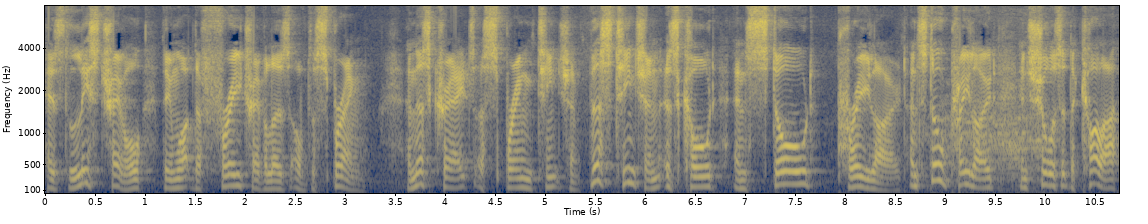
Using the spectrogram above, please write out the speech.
has less travel than what the free travel is of the spring and this creates a spring tension. This tension is called installed preload. Installed preload ensures that the collar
